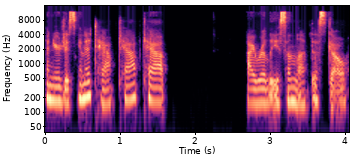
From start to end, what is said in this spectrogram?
And you're just going to tap, tap, tap. I release and let this go.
